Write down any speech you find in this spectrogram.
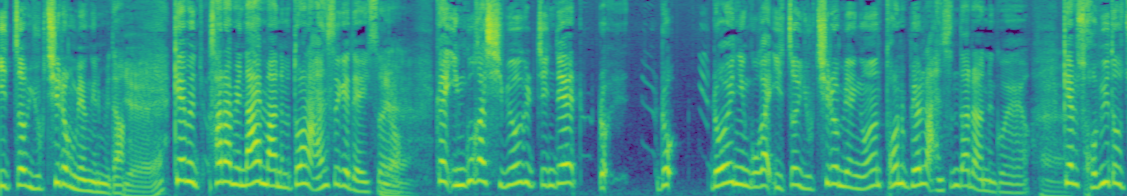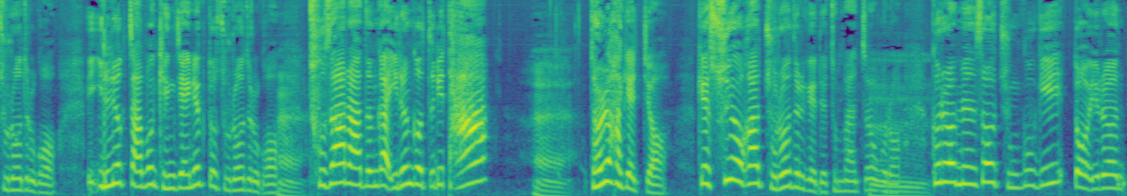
2.67억 명입니다. 예. 그러면 사람이 나이 많으면 돈 안 쓰게 돼 있어요. 예. 그러니까 인구가 12억일지인데 로, 로, 로인 인구가 2.67억 명은 돈을 별로 안 쓴다라는 거예요. 예. 그럼 소비도 줄어들고 인력 자본 경쟁력도 줄어들고 예. 투자라든가 이런 것들이 다덜 예. 하겠죠. 그 수요가 줄어들게 돼 전반적으로. 음. 그러면서 중국이 또 이런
